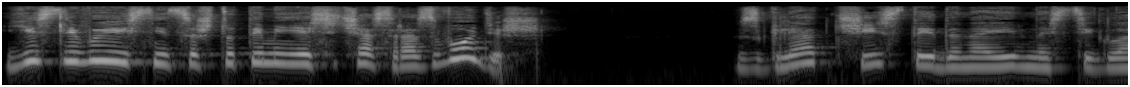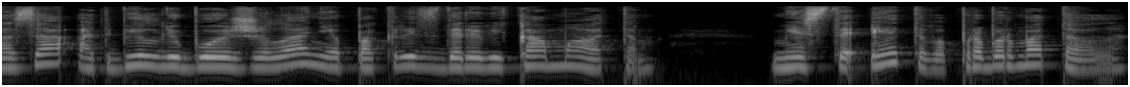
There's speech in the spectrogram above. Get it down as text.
«Если выяснится, что ты меня сейчас разводишь...» Взгляд чистые до наивности глаза отбил любое желание покрыть здоровяка матом. Вместо этого пробормотала.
